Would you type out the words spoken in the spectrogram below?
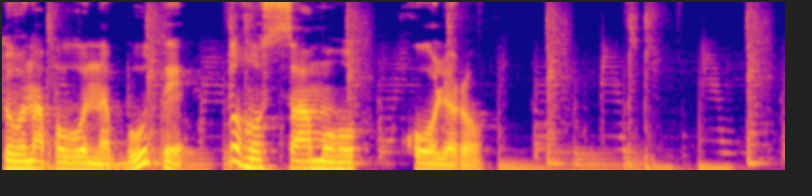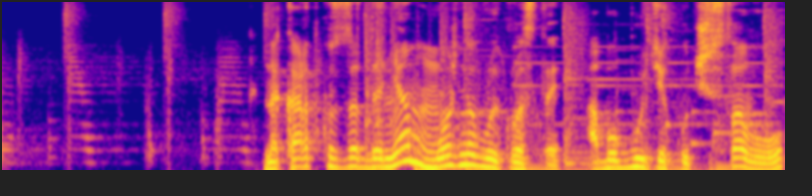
то вона повинна бути того самого кольору. На картку з завданням можна викласти або будь-яку числову,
